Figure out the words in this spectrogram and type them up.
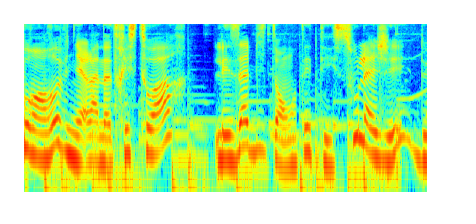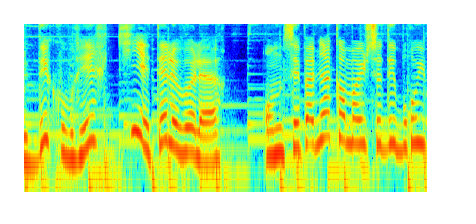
Pour en revenir à notre histoire, les habitants ont été soulagés de découvrir qui était le voleur. On ne sait pas bien comment il se débrouille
